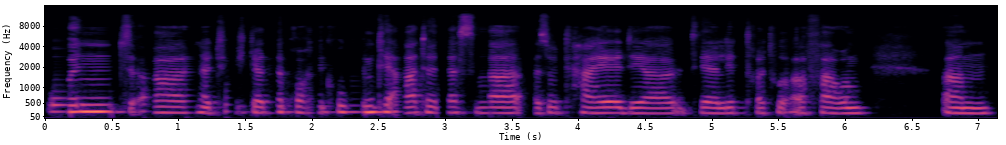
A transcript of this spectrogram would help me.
Und äh, natürlich der zerbrochene Krug im Theater, das war also Teil der, der Literaturerfahrung ähm,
